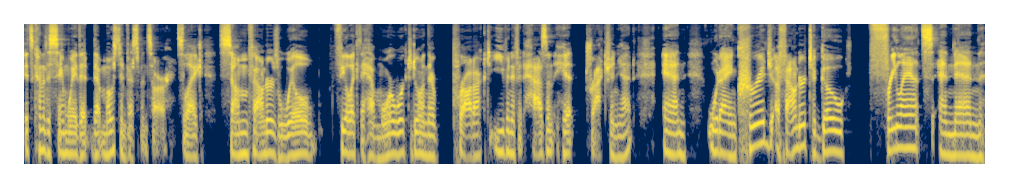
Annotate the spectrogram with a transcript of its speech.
it's kind of the same way that that most investments are. It's like some founders will feel like they have more work to do on their product even if it hasn't hit traction yet. And would I encourage a founder to go freelance and then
